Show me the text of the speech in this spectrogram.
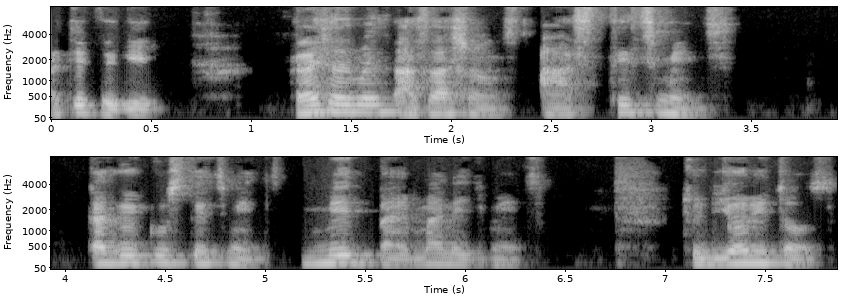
I take again. Financial statement assertions are statements, categorical statements made by management to the auditors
